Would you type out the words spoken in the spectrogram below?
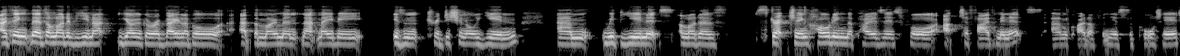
I think there's a lot of yin yoga available at the moment that maybe isn't traditional yin. Um, with yin, it's a lot of stretching, holding the poses for up to five minutes. Um, quite often, you're supported,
